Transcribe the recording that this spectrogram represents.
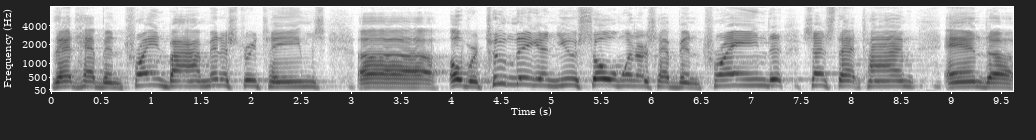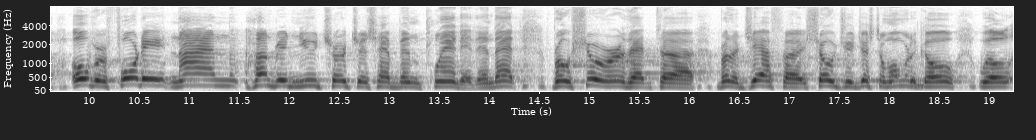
that have been trained by our ministry teams. Uh, over 2 million new soul winners have been trained since that time. And uh, over 4,900 new churches have been planted. And that brochure that uh, Brother Jeff uh, showed you just a moment ago will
